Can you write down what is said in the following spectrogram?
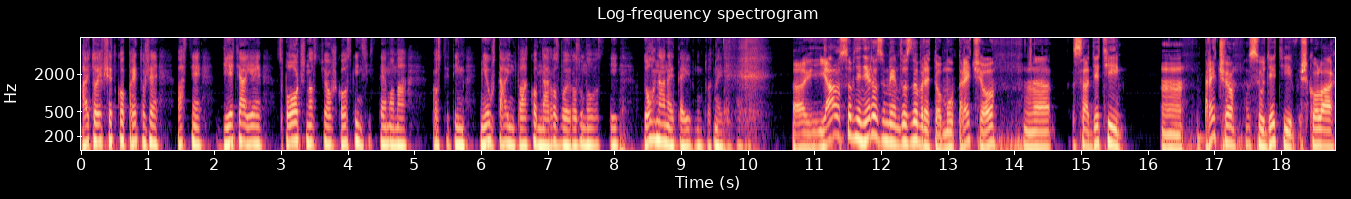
Ale to je všetko, pretože vlastne dieťa je spoločnosťou, školským systémom a proste tým neustálým tlakom na rozvoj rozumovosti dohnané tej vnútornej Ja osobne nerozumiem dosť dobre tomu, prečo sa deti, prečo sú deti v školách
